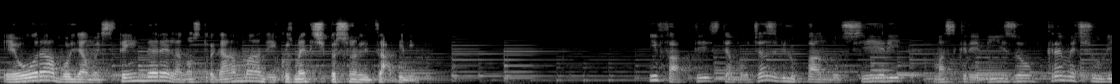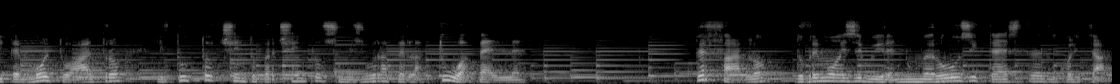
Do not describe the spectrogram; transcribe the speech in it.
e ora vogliamo estendere la nostra gamma di cosmetici personalizzabili. Infatti stiamo già sviluppando sieri, maschere viso, creme cellulite e molto altro, il tutto 100% su misura per la tua pelle. Per farlo dovremo eseguire numerosi test di qualità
